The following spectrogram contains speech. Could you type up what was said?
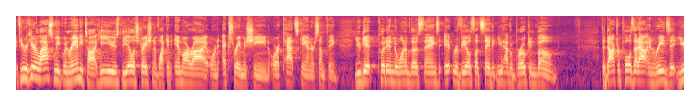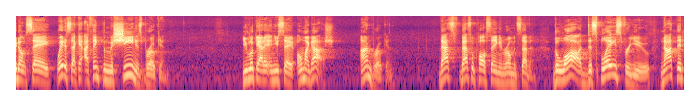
If you were here last week when Randy taught, he used the illustration of like an MRI or an x ray machine or a CAT scan or something. You get put into one of those things, it reveals, let's say, that you have a broken bone. The doctor pulls that out and reads it. You don't say, wait a second, I think the machine is broken. You look at it and you say, oh my gosh, I'm broken. That's, that's what Paul's saying in Romans 7. The law displays for you not that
